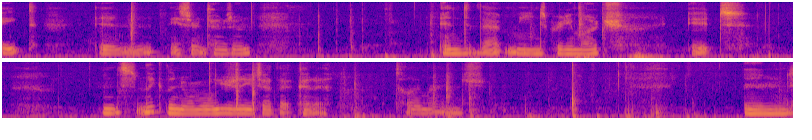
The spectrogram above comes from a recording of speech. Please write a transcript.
8 in a certain time zone. And that means pretty much it it's like the normal. Usually it's at that kind of time range. And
